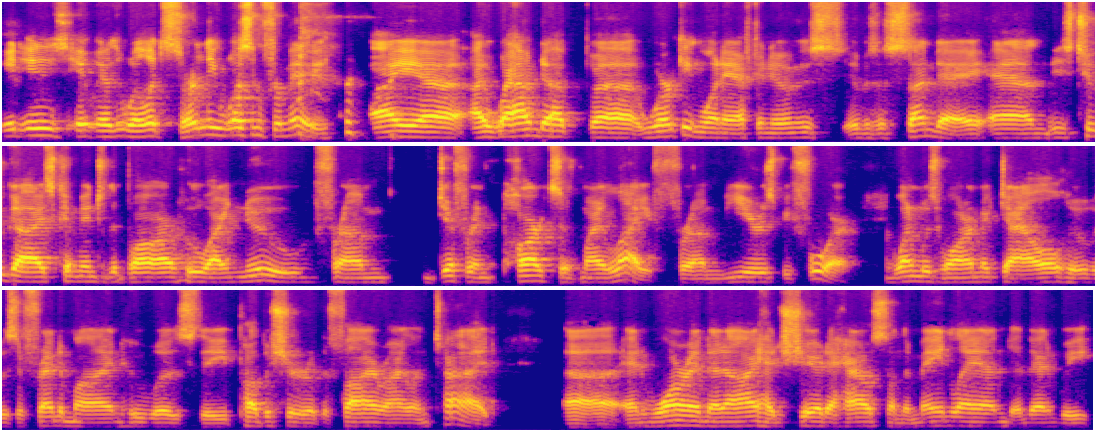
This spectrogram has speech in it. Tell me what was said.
It is. It, well, it certainly wasn't for me. I uh, I wound up uh, working one afternoon. It was, it was a Sunday, and these two guys come into the bar who I knew from different parts of my life from years before. One was Warren McDowell, who was a friend of mine, who was the publisher of the Fire Island Tide. Uh, and Warren and I had shared a house on the mainland, and then we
